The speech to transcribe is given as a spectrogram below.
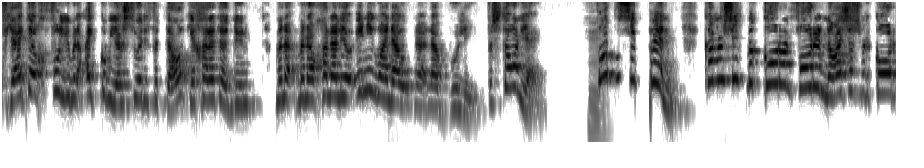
of jy het nou gevoel jy moet uitkom jou storie vertel. Jy gaan dit nou doen. Maar nou, maar nou gaan hulle jou anyway nou nou, nou boelie. Verstaan jy? Hmm. Wat is die punt? Kan ons net mekaar aanvaar en nice as mekaar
